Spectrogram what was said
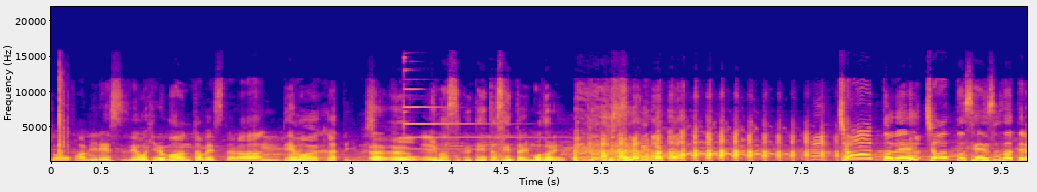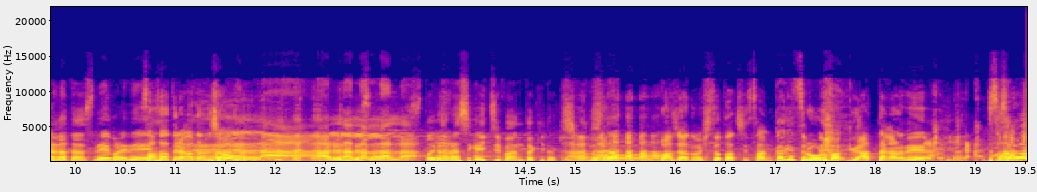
ーっとファミレスでお昼ご飯食べてたら、うん。電話がかかってきました、今すぐデータセンターに戻れって ちょっと線刺さってなかったんですねこれね。刺さってなかったんでしょ？あるんです。という話が一番ドキドキしあましたのバジャの人たち3ヶ月ロールバックあったからね。それは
